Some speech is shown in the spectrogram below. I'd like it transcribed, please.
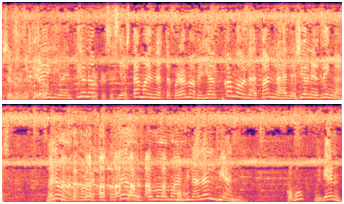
¿Se nos metieron? 6 y 21 y estamos en nuestro programa oficial ¿Cómo las van las elecciones gringas? Bueno, hagamos nuestros conteos. ¿Cómo vamos en Filadelfia? ¿Cómo? Muy bien.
